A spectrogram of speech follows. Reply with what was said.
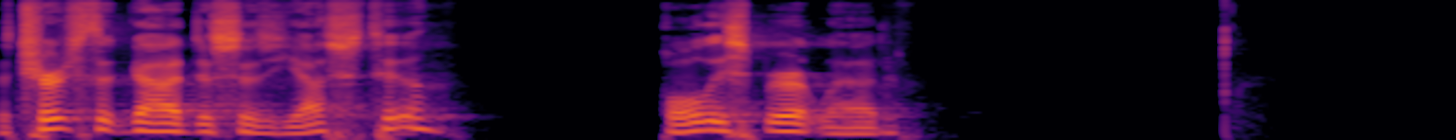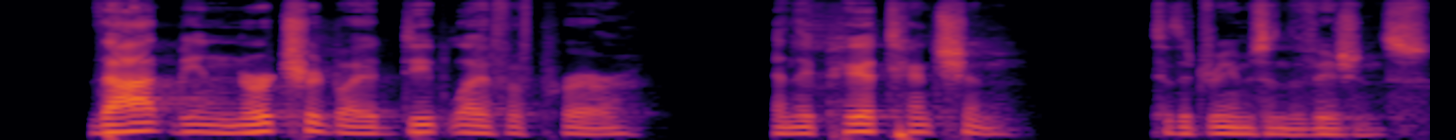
The church that God just says yes to, Holy Spirit led, that being nurtured by a deep life of prayer, and they pay attention to the dreams and the visions.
